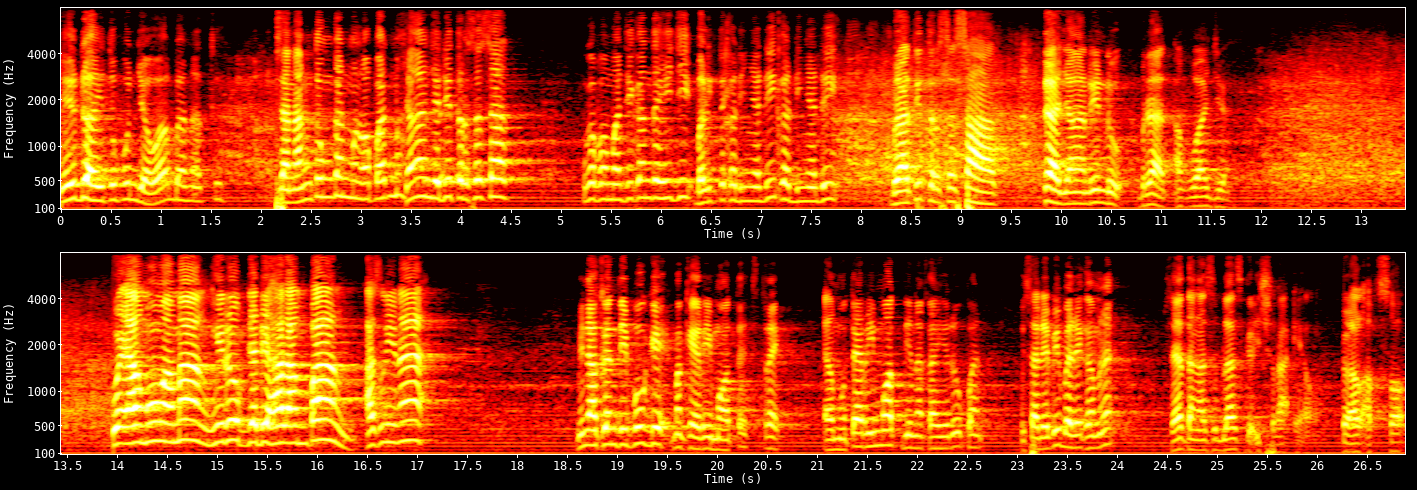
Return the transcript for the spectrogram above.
Ya udah itu pun jawaban atuh. Bisa nangtung kan menopat mah. Jangan jadi tersesat. Bukan pemajikan teh hiji, balik teh kadinya di, kadinya di. Berarti tersesat. Udah jangan rindu, berat aku aja. Gue ilmu mamang, hirup jadi harampang, aslina. Minakeun tipu ge make remote strike. Ilmu teh remote dina kahirupan. Devi balik ke mana? Saya tanggal 11 ke Israel, ke Al-Aqsa,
